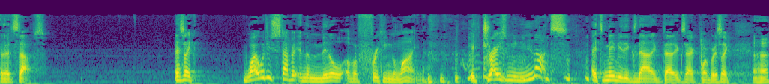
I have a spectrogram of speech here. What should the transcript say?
and it stops. It's like, why would you stop it in the middle of a freaking line? it drives me nuts. It's maybe the, not that exact point, but it's like Uh-huh.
